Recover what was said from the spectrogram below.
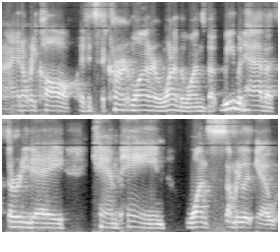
I don't recall if it's the current one or one of the ones, but we would have a 30 day campaign once somebody was, you know,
